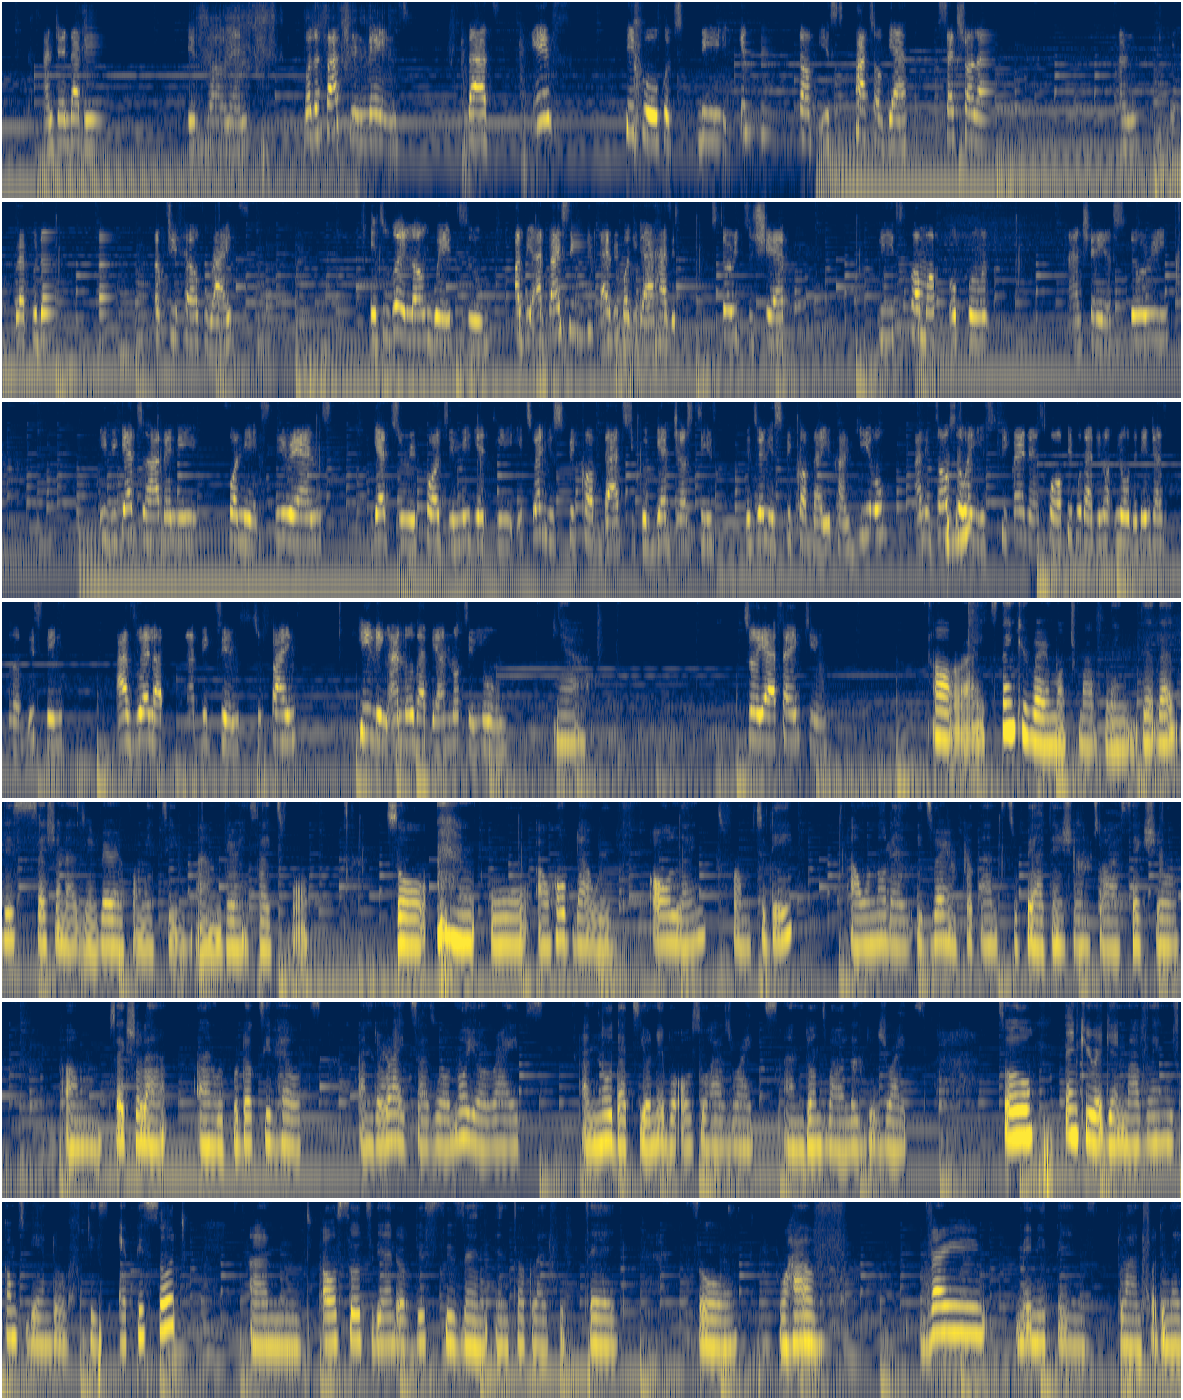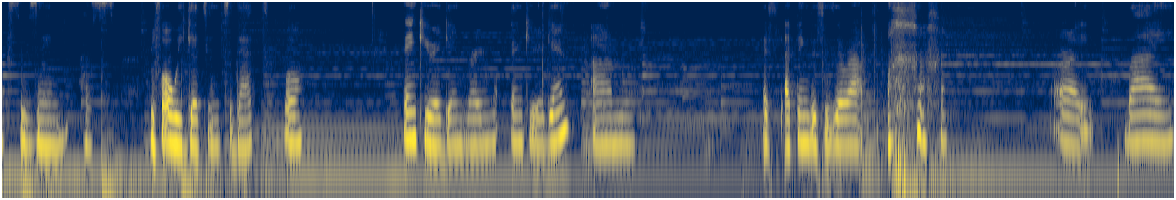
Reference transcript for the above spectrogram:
and gender-based violence. But the fact remains that if people could be up is part of their sexual and reproductive health rights, it will go a long way to I'll be advising everybody that has a story to share please come up open and share your story. If you get to have any funny experience, get to report immediately. It's when you speak up that you could get justice. It's when you speak up that you can heal. And it's also mm-hmm. when you speak awareness for people that do not know the dangers of these things, as well as victims to find healing and know that they are not alone. Yeah. So yeah, thank you. All right. Thank you very much, Marvelyn. That, that this session has been very informative and very insightful. So I hope that we've all learned from today. I will know that it's very important to pay attention to our sexual, um, sexual and, and reproductive health and the rights as well. Know your rights and know that your neighbor also has rights and don't violate those rights. So, thank you again, Marvelyn. We've come to the end of this episode and also to the end of this season in Talk Life with Ted. So, we'll have very many things planned for the next season as before we get into that. Well, thank you again very much. Thank you again. And I, I think this is a wrap. All right. Bye.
